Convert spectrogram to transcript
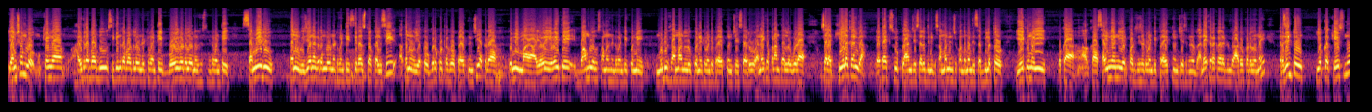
ఈ అంశంలో ముఖ్యంగా హైదరాబాదు సికింద్రాబాద్లో ఉన్నటువంటి బోయగూడలో నివసిస్తున్నటువంటి సమీరు తను విజయనగరంలో ఉన్నటువంటి సిరాజ్తో కలిసి అతను యొక్క ఉగ్రకుట్రకు ప్రయత్నించి అక్కడ కొన్ని మా ఏవైతే బాంబులకు సంబంధించినటువంటి కొన్ని ముడి సామాన్లు కొనేటువంటి ప్రయత్నం చేశారు అనేక ప్రాంతాల్లో కూడా చాలా కీలకంగా అటాక్స్కు ప్లాన్ చేశారు. దీనికి సంబంధించి కొంతమంది సభ్యులతో ఏకమయ్యి ఒక ఒక సైన్యాన్ని ఏర్పాటు చేసేటువంటి ప్రయత్నం చేసినటువంటి అనేక రకాలైనటువంటి ఆరోపణలు ఉన్నాయి. ప్రజెంట్ ఈ యొక్క కేసును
